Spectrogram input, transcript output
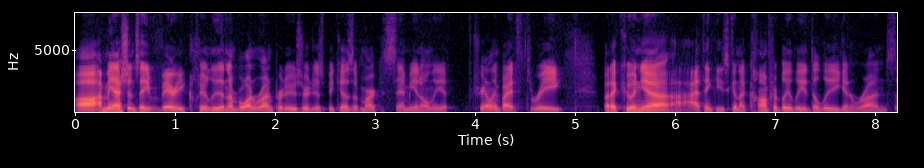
Uh, I mean, I shouldn't say very clearly the number one run producer just because of Marcus Semien only trailing by three. But Acuna, I think he's going to comfortably lead the league in runs.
